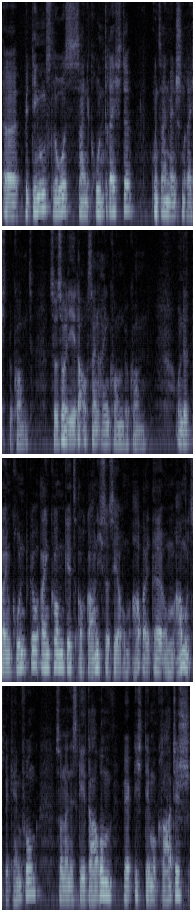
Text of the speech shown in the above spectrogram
äh, bedingungslos seine Grundrechte und sein Menschenrecht bekommt. So soll jeder auch sein Einkommen bekommen. Und beim Grundeinkommen geht es auch gar nicht so sehr um, Arbeit, äh, um Armutsbekämpfung, sondern es geht darum, wirklich demokratisch,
